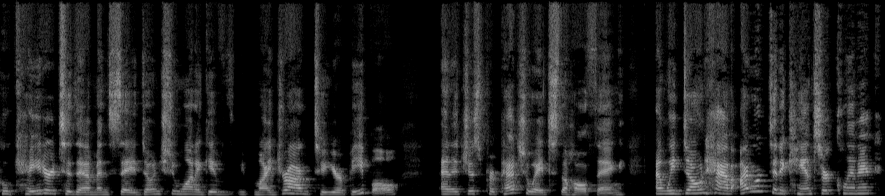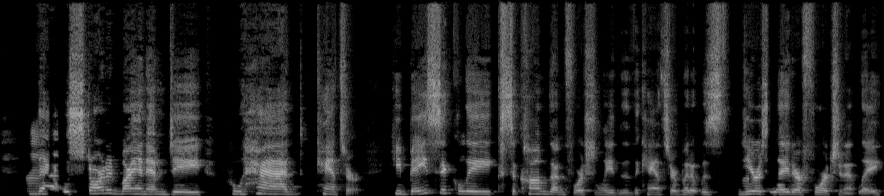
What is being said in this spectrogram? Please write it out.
who cater to them and say, Don't you want to give my drug to your people? And it just perpetuates the whole thing. And we don't have, I worked in a cancer clinic mm. that was started by an MD who had cancer. He basically succumbed, unfortunately, to the cancer, but it was years mm. later, fortunately,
